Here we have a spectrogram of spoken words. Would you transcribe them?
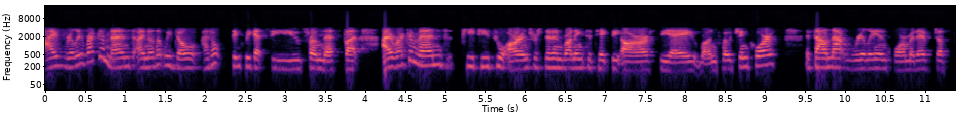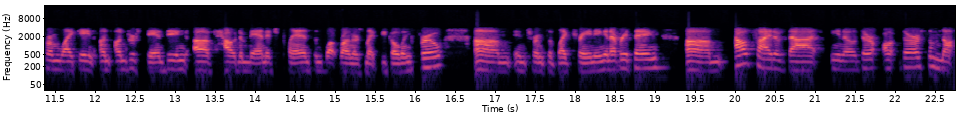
I really recommend, I know that we don't, I don't think we get CEUs from this, but I recommend PTs who are interested in running to take the RRCA run coaching course. I found that really informative just from like an understanding of how to manage plans and what runners might be going through um, in terms of like training and everything. Um, outside of that, you know, there are, there are some not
